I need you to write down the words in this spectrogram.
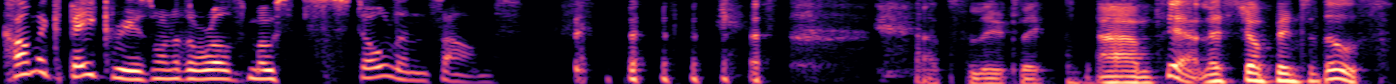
Comic Bakery is one of the world's most stolen songs. Absolutely. Um, so yeah, let's jump into those.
